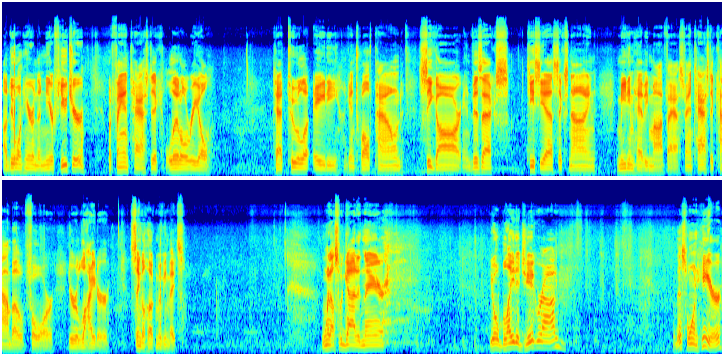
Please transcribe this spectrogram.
I'll do one here in the near future but fantastic little reel. Tatula 80, again 12 pound, Seaguar InvizX, TCS 6.9, medium heavy mod fast. Fantastic combo for your lighter single hook moving baits. What else we got in there? The old bladed jig rod. This one here,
